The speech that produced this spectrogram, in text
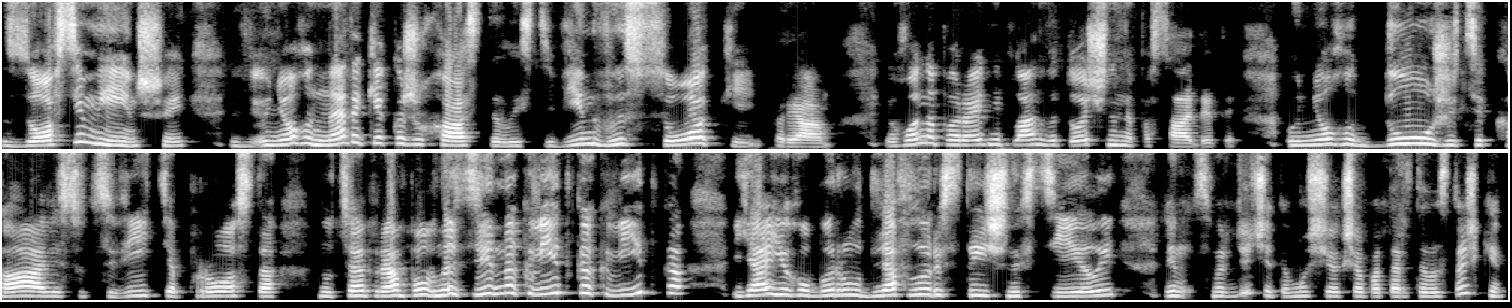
зовсім інший. У нього не таке кажухасте листя, він високий прям. Його на передній план ви точно не посадите. У нього дуже цікаві суцвіття, просто ну це прям повноцінна квітка-квітка. Я його беру для флористичних цілей. Він смердючий, тому що якщо потерти листочки,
